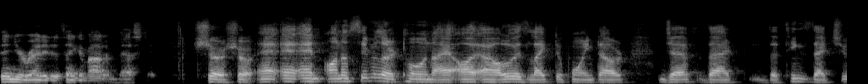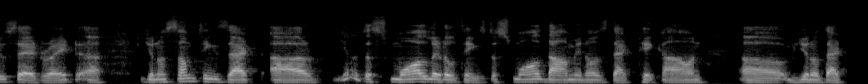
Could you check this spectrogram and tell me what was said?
then you're ready to think about investing. Sure, sure. And, and, on a similar tone, I I always like to point out, Jeff, that the things that you said, right? Uh, you know, some things that are you know the small little things, the small dominoes that take on uh, you know that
